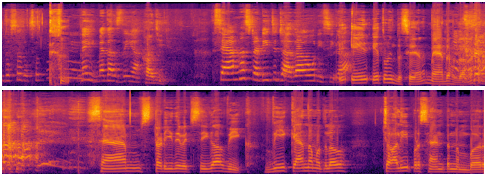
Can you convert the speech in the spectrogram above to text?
ਦੱਸੋ ਦੱਸੋ ਨਹੀਂ ਮੈਂ ਦੱਸਦੀ ਆ ਹਾਂਜੀ। ਸੈਮ ਨਾ ਸਟੱਡੀ 'ਚ ਜ਼ਿਆਦਾ ਉਹ ਨਹੀਂ ਸੀਗਾ। ਇਹ ਇਹ ਤੋਂ ਨਹੀਂ ਦੱਸਿਆ ਨਾ ਮੈਂ ਦੱਸਦਾ। ਨਾ ਸੈਮ ਸਟੱਡੀ ਦੇ ਵਿੱਚ ਸੀਗਾ ਵੀਕ ਵੀਕ ਕਹਿਣ ਦਾ ਮਤਲਬ 40% ਨੰਬਰ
